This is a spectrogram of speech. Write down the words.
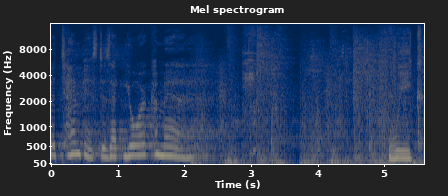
The Tempest is at your command. Weak.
